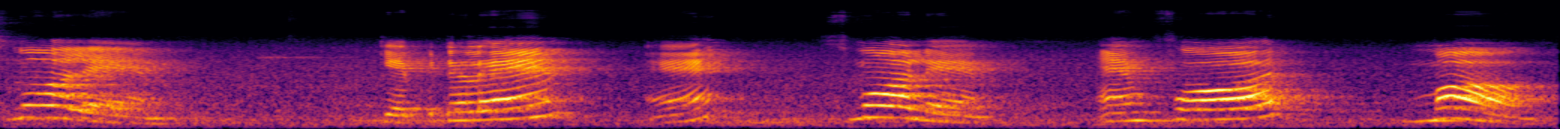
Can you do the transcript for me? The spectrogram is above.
small M capital M and small M M for mug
